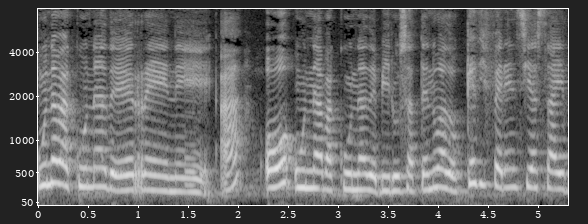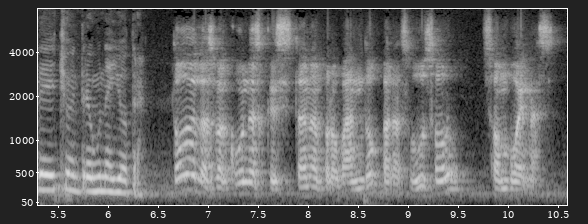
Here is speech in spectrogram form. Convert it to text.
¿Una vacuna de RNA o una vacuna de virus atenuado? ¿Qué diferencias hay de hecho entre una y otra? Todas las vacunas que se están aprobando para su uso son buenas.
